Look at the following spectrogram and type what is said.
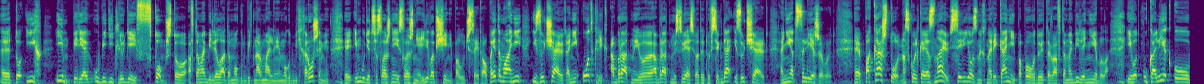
э, то их, им переубедить людей в том, что автомобили «Лада» могут быть нормальными, могут быть хорошими, э, им будет все сложнее и сложнее, или вообще не получится этого. Поэтому они изучают, они отклик, обратный, э, обратную связь вот эту всегда изучают, они отслеживают. Э, пока что, насколько я знаю, серьезных нареканий по поводу этого автомобиля не было. И вот у коллег, у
